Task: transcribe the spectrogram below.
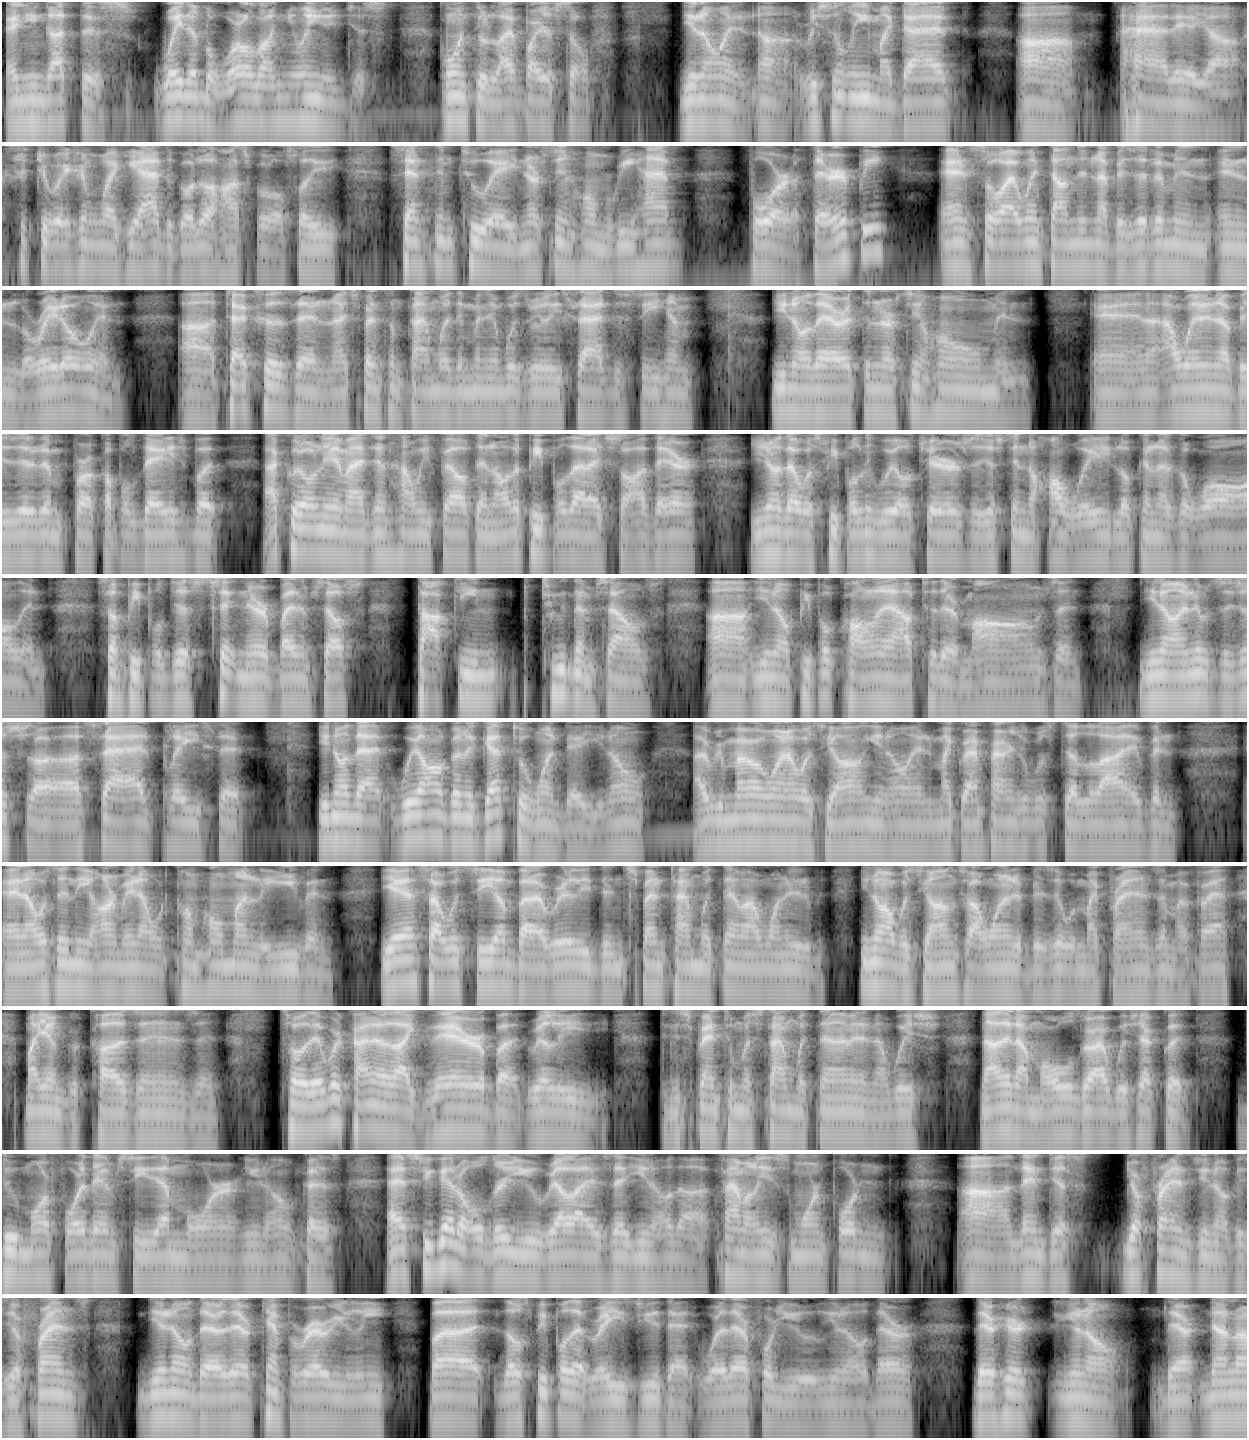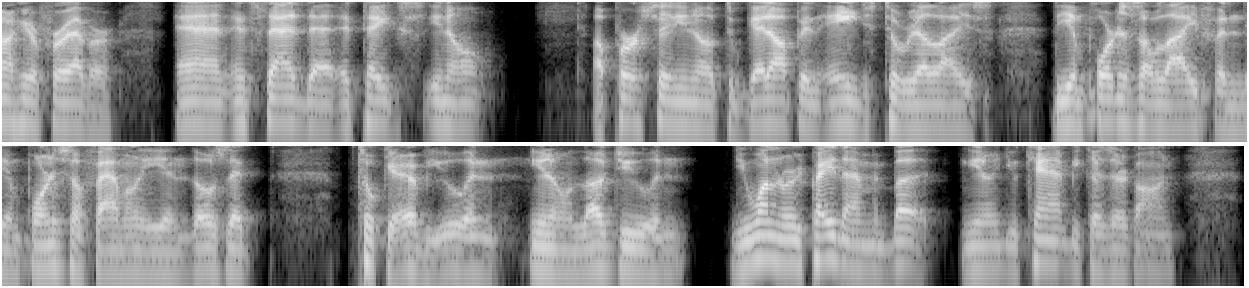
and you got this weight of the world on you and you're just going through life by yourself. You know, and uh, recently my dad uh, had a uh, situation where he had to go to the hospital, so he sent him to a nursing home rehab for therapy. And so I went down there and I visited him in, in Laredo and uh, Texas, and I spent some time with him, and it was really sad to see him, you know, there at the nursing home, and and I went and I visited him for a couple days, but I could only imagine how he felt, and all the people that I saw there, you know, there was people in wheelchairs just in the hallway looking at the wall, and some people just sitting there by themselves talking to themselves, uh, you know, people calling out to their moms, and you know, and it was just a, a sad place that you know, that we're all going to get to one day, you know. I remember when I was young, you know, and my grandparents were still alive and, and I was in the army and I would come home on leave and yes, I would see them, but I really didn't spend time with them. I wanted to, you know, I was young, so I wanted to visit with my friends and my fa- my younger cousins. And so they were kind of like there, but really didn't spend too much time with them. And I wish now that I'm older, I wish I could do more for them, see them more, you know, because as you get older, you realize that, you know, the family is more important, uh, than just your friends, you know, because your friends, you know, they're there temporarily, but those people that raised you, that were there for you, you know, they're, they're here, you know, they're, they're not here forever. And it's sad that it takes, you know, a person, you know, to get up in age to realize the importance of life and the importance of family and those that took care of you and, you know, loved you and you want to repay them, but, you know, you can't because they're gone.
